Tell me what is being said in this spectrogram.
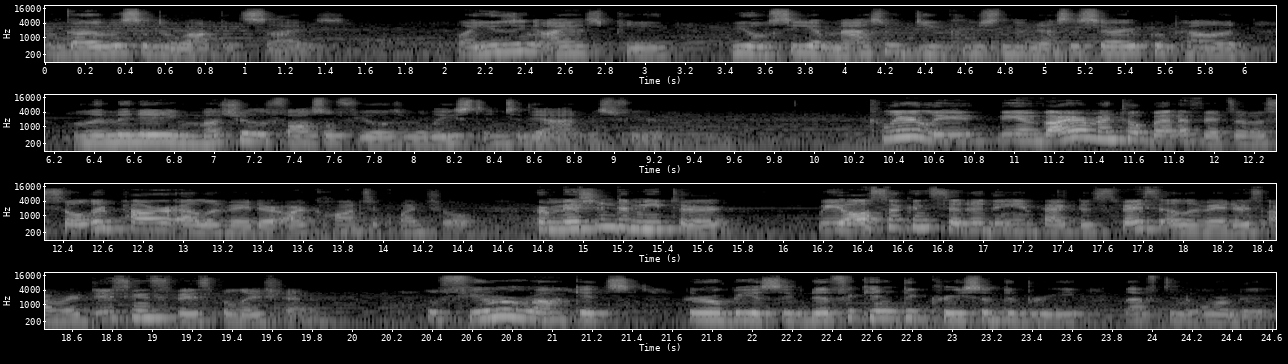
regardless of the rocket's size. By using ISP, we will see a massive decrease in the necessary propellant, eliminating much of the fossil fuels released into the atmosphere. Clearly, the environmental benefits of a solar power elevator are consequential. For Mission Demeter, we also consider the impact of space elevators on reducing space pollution. With fewer rockets, there will be a significant decrease of debris left in orbit.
